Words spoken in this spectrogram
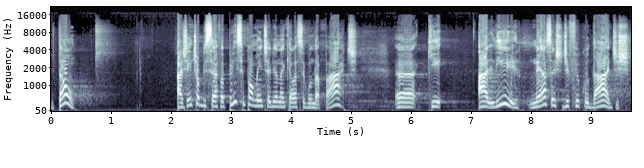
Então, a gente observa principalmente ali naquela segunda parte, uh, que ali, nessas dificuldades,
